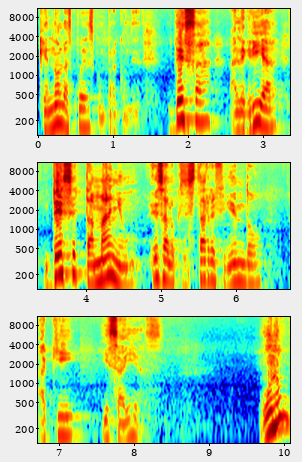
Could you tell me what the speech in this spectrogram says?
que no las puedes comprar con dinero. De esa alegría, de ese tamaño, es a lo que se está refiriendo aquí Isaías. Uno,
